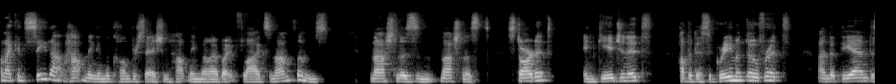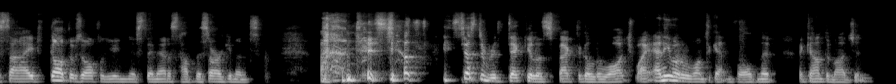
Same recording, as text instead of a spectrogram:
And I can see that happening in the conversation happening now about flags and anthems nationalism nationalists start it, engage in it, have a disagreement over it, and at the end decide, God, those awful unionists, they made us have this argument. And it's just it's just a ridiculous spectacle to watch. Why anyone would want to get involved in it, I can't imagine.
